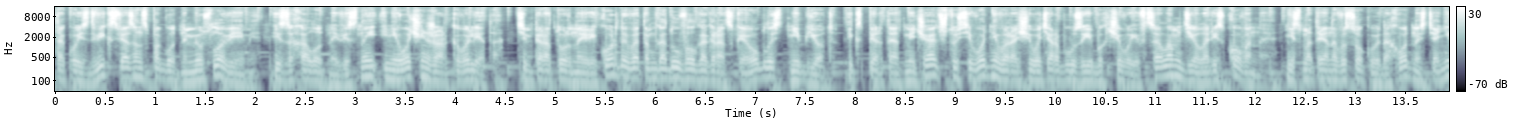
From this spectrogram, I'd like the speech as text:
Такой сдвиг связан с погодными условиями из-за холодной весны и не очень жаркого лета. Температурные рекорды в этом году Волгоградская область не бьет. Эксперты отмечают, что сегодня выращивать арбузы и бахчевые в целом дело рискованное. Несмотря на высокую доходность, они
